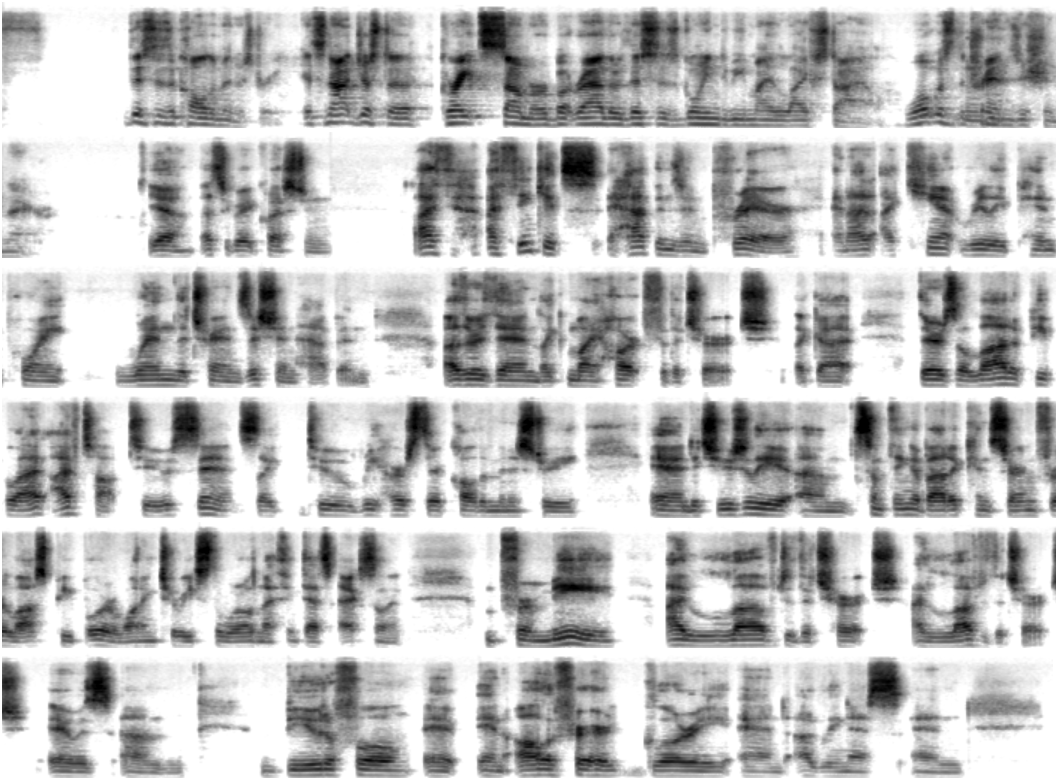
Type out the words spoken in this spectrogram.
this is a call to ministry. It's not just a great summer, but rather this is going to be my lifestyle. What was the mm-hmm. transition there? Yeah, that's a great question. I th- I think it's it happens in prayer, and I, I can't really pinpoint when the transition happened, other than like my heart for the church. Like I, there's a lot of people I, I've talked to since like to rehearse their call to ministry, and it's usually um, something about a concern for lost people or wanting to reach the world and i think that's excellent. For me i loved the church. I loved the church. It was um, beautiful in all of her glory and ugliness and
